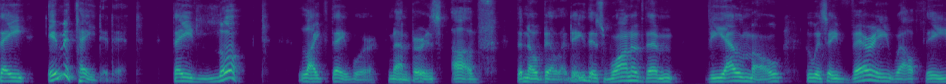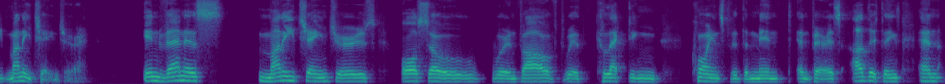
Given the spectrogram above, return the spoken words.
They imitated it. They looked like they were members of the nobility. There's one of them, Vielmo, who is a very wealthy money changer. In Venice, money changers also were involved with collecting coins for the mint and various other things. And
